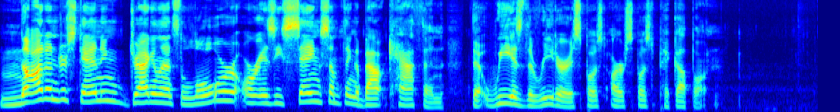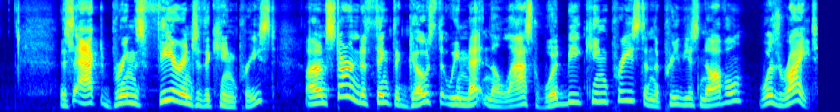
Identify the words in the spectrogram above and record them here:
not understanding Dragonlance lore, or is he saying something about Cathan that we as the reader is supposed are supposed to pick up on? This act brings fear into the king priest. I'm starting to think the ghost that we met in the last would be king priest in the previous novel was right.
